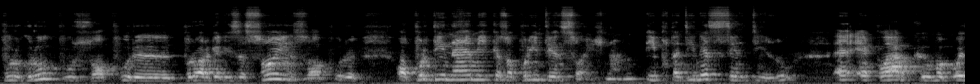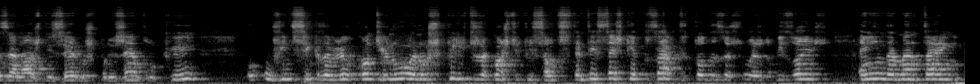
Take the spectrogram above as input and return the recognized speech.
por grupos ou por, por organizações ou por, ou por dinâmicas ou por intenções. Não? É? E, portanto, e nesse sentido, é claro que uma coisa é nós dizermos, por exemplo, que o 25 de Abril continua no espírito da Constituição de 76, que apesar de todas as suas revisões, ainda mantém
